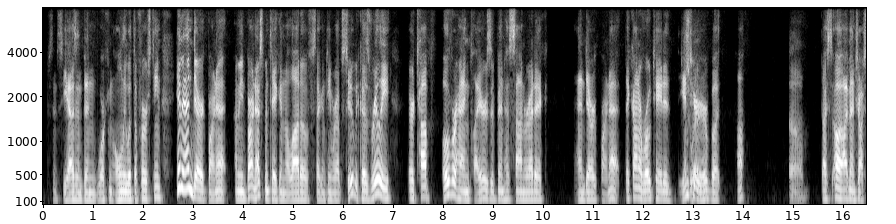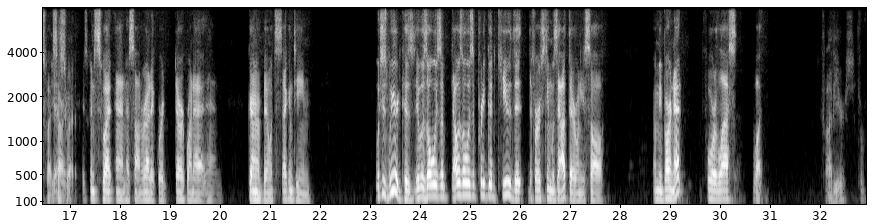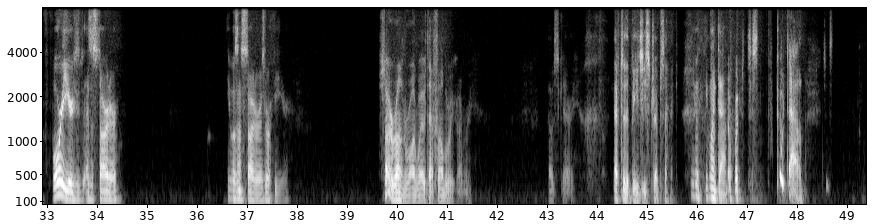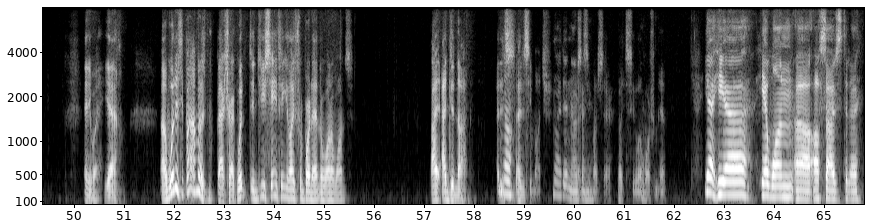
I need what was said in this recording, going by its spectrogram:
since he hasn't been working only with the first team. Him and Derek Barnett. I mean, Barnett's been taking a lot of second team reps too, because really their top overhang players have been Haason Reddick and Derek Barnett. They kind of rotated the interior, Sweat. but huh? Um, I, oh, I meant Josh Sweat. Yeah, sorry, Sweat. it's been Sweat and Haason Reddick, where Derek Barnett and Graham have been with the second team, which is weird because it was always a that was always a pretty good cue that the first team was out there when you saw. I mean, Barnett for the last what five years, four years as a starter. He wasn't a starter his rookie year. Started running the wrong way with that fumble recovery. That was scary. After the BG strip sack, he went down. Just go down. Just anyway, yeah. Uh, what is? I'm going to backtrack. What did you see anything you liked from Barnett in the one on ones? I I did not. I didn't. No. I didn't see much. No, I didn't notice I didn't see much there. I'd like to see a little more from him. Yeah, he uh he had one uh offsides today.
